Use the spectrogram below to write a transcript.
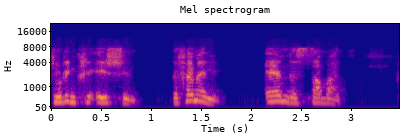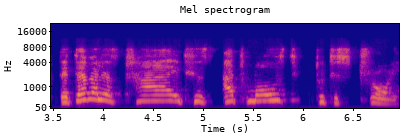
during creation, the family, and the Sabbath. The devil has tried his utmost to destroy.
